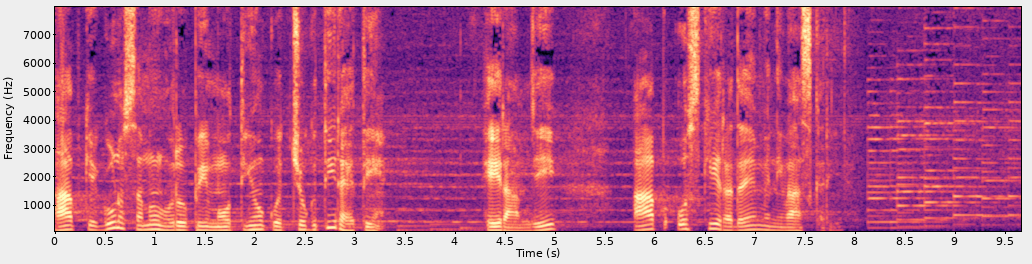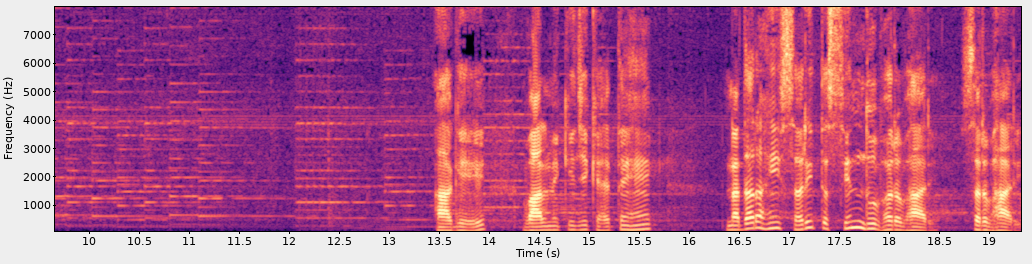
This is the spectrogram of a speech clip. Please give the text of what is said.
आपके गुण समूह रूपी मोतियों को चुगती रहती हैं। हे राम जी, आप उसके हृदय में निवास करिए। आगे वाल्मीकि जी कहते हैं नदर ही सरित सिंधु भर भारी सरभारी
